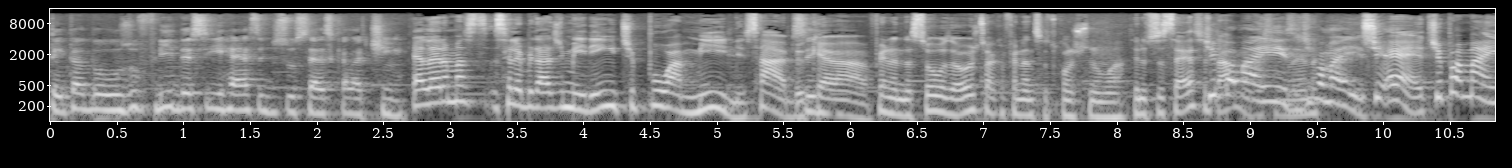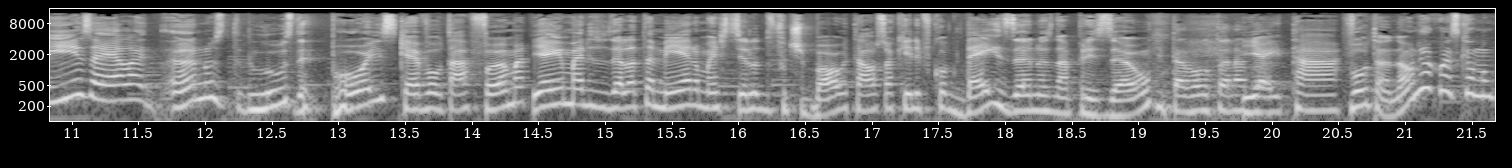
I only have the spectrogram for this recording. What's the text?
tentando usufruir desse resto de sucesso que ela tinha. Ela era uma celebridade mirim, tipo a Millie, sabe? Sim. Que é a Fernanda Souza hoje, só que a Fernanda Souza continua tendo sucesso. Tipo tal, a Maísa, né? tipo a Maísa. Ti- É, tipo a Maísa, ela, anos luz depois, quer voltar à fama. E aí o marido dela também era uma estrela do futebol e tal, só que ele ficou 10 anos na prisão. Que tá voltando agora. E aí tá voltando. A única coisa que eu não,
